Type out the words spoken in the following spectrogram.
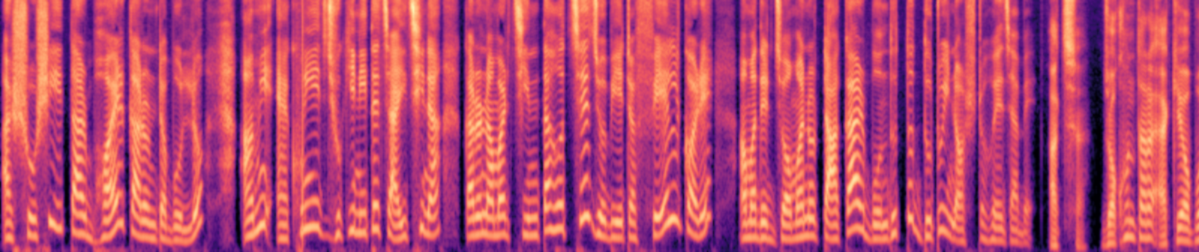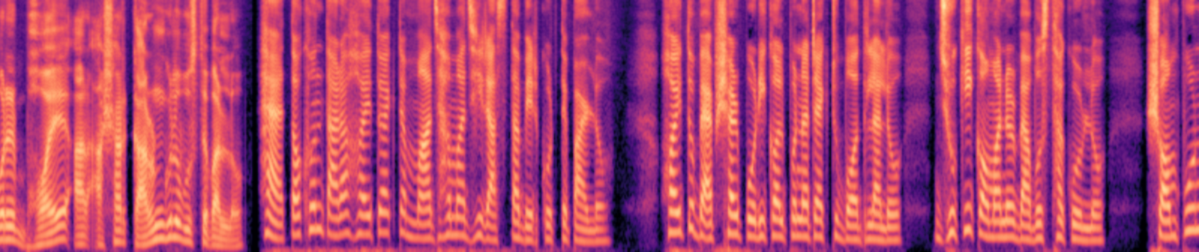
আর শশী তার ভয়ের কারণটা বলল আমি এখনই ঝুঁকি নিতে চাইছি না কারণ আমার চিন্তা হচ্ছে যদি এটা ফেল করে আমাদের জমানো টাকা আর বন্ধুত্ব দুটোই নষ্ট হয়ে যাবে। আচ্ছা যখন তারা একে অপরের ভয়ে আর আসার কারণগুলো বুঝতে পারল? হ্যাঁ তখন তারা হয়তো একটা মাঝামাঝি রাস্তা বের করতে পারল। হয়তো ব্যবসার পরিকল্পনাটা একটু বদলালো ঝুঁকি কমানোর ব্যবস্থা করল সম্পূর্ণ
